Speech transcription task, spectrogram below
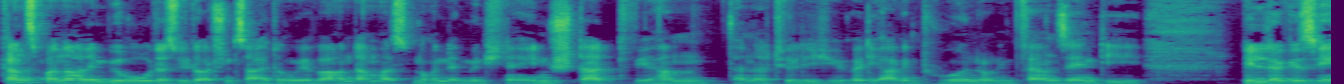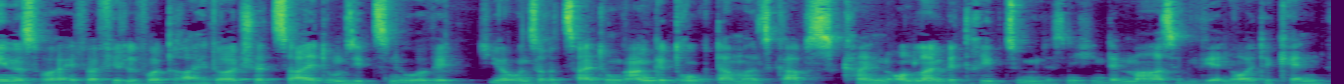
Ganz banal im Büro der Süddeutschen Zeitung. Wir waren damals noch in der Münchner Innenstadt. Wir haben dann natürlich über die Agenturen und im Fernsehen die Bilder gesehen. Es war etwa Viertel vor drei deutscher Zeit. Um 17 Uhr wird ja unsere Zeitung angedruckt. Damals gab es keinen Online-Betrieb, zumindest nicht in dem Maße, wie wir ihn heute kennen.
